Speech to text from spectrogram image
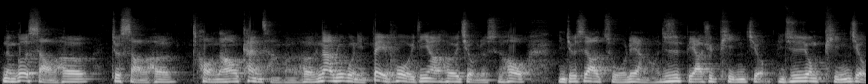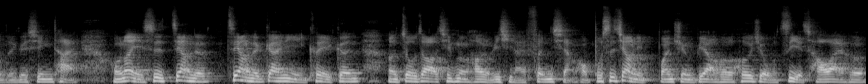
能够少喝就少喝，好，然后看场合喝。那如果你被迫一定要喝酒的时候，你就是要酌量哦，就是不要去品酒，你就是用品酒的一个心态，哦，那也是这样的这样的概念，你可以跟呃周遭的亲朋好友一起来分享，哦，不是叫你完全不要喝，喝酒我自己也超爱喝，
